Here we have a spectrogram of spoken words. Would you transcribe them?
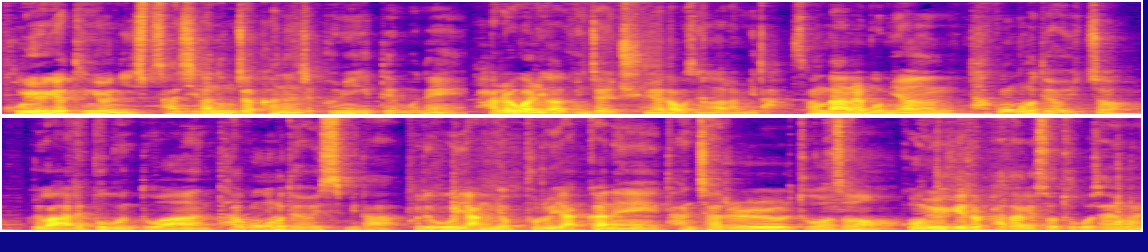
공유기 같은 경우는 24시간 동작하는 제품이기 때문에 발열 관리가 굉장히 중요하다고 생각을 합니다. 상단을 보면 타공으로 되어 있죠. 그리고 아랫부분 또한 타공으로 되어 있습니다. 그리고 양옆으로 약간의 단차를 두어서 공유기를 바닥에서 두고 사용할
